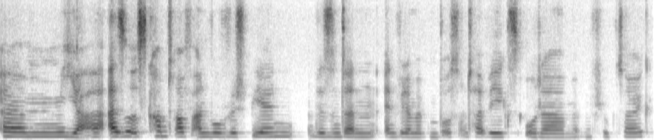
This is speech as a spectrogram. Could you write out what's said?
Ähm, ja, also es kommt drauf an, wo wir spielen. Wir sind dann entweder mit dem Bus unterwegs oder mit dem Flugzeug.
